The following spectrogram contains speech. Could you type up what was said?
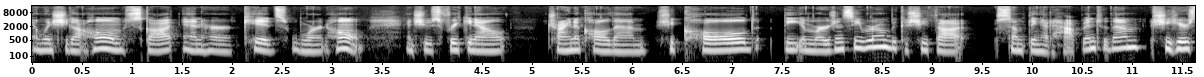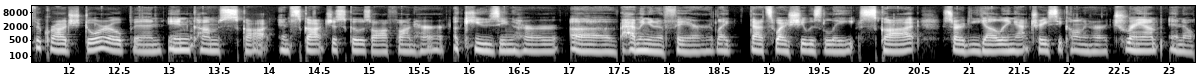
And when she got home, Scott and her kids weren't home. And she was freaking out, trying to call them. She called the emergency room because she thought something had happened to them. She hears the garage door open. In comes Scott, and Scott just goes off on her, accusing her of having an affair. Like that's why she was late. Scott started yelling at Traci, calling her a tramp and a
